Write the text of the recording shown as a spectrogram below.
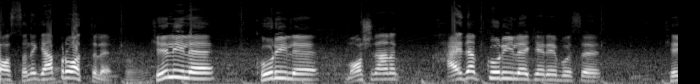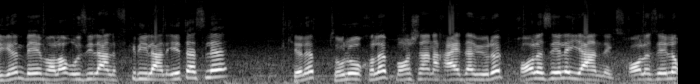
rostini gapiryaptilar kelinglar ko'ringlar moshinani haydab ko'ringlar kerak bo'lsa keyin bemalol o'zinglarni fikringlarni aytasizlar kelib to'lov qilib moshinani haydab yurib xohlasanglar yandeks xohlasanglar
